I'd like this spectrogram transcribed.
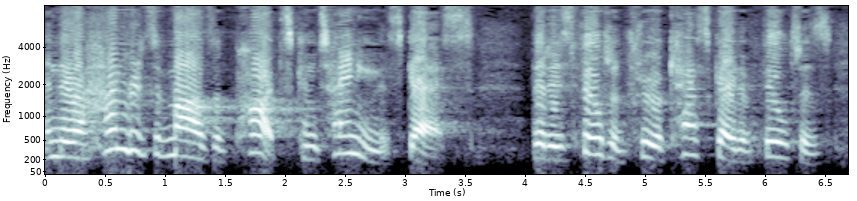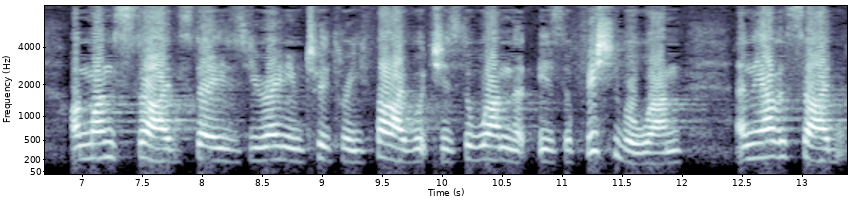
And there are hundreds of miles of pipes containing this gas that is filtered through a cascade of filters. On one side stays uranium-235, which is the one that is the fissionable one, and the other side,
